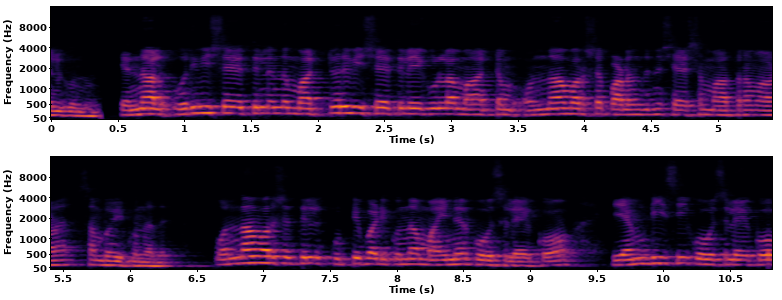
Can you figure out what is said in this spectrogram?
നൽകുന്നു. എന്നാൽ ഒരു വിഷയത്തിൽ നിന്ന് മറ്റൊരു വിഷയത്തിലേക്കുള്ള മാറ്റം ഒന്നാം വർഷ പഠനത്തിന് ശേഷം മാത്രമാണ് സംഭവിക്കുന്നത്. ഒന്നാം വർഷത്തിൽ കുട്ടി പഠിക്കുന്ന മൈനർ കോഴ്സിലേക്കോ എം ഡി സി കോഴ്സിലേക്കോ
